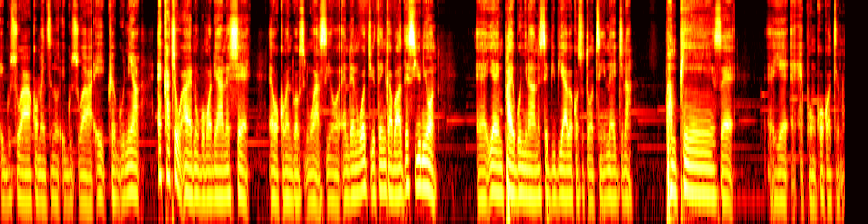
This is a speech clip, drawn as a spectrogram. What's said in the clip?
ɛgu so comment no ɛgu so a ɛtwa gu ne a no bɔmmɔden a no hyɛ ɛwɔ comment box no mu aseɛ and then what you think about this union? Uh, yɛ mpaebɔ nyinaa no sɛ biribiaa bɛkɔ so tɔɔten na agyina pampii sɛ ɛyɛ ɛpɔnkɔ kɔte no.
